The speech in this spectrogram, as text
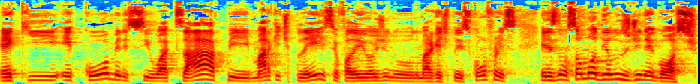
é que e-commerce, WhatsApp, Marketplace, eu falei hoje no, no Marketplace Conference, eles não são modelos de negócio.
